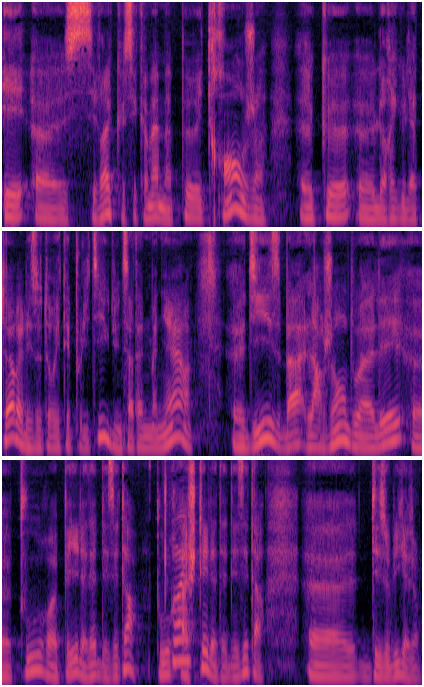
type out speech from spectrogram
Et euh, c'est vrai que c'est quand même un peu étrange euh, que euh, le régulateur et les autorités politiques, d'une certaine manière, disent bah, l'argent doit aller pour payer la dette des États, pour acheter la dette des États, des obligations,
